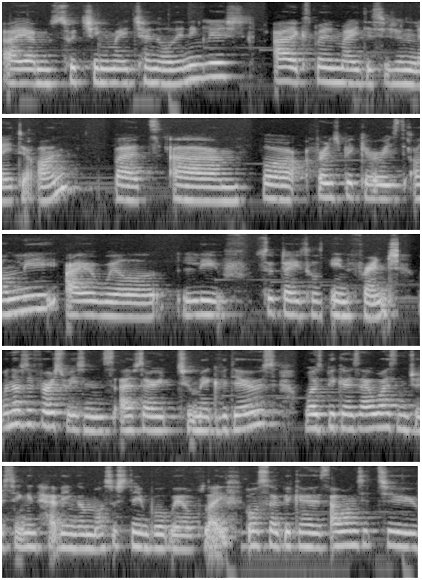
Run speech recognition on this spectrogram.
I am switching my channel in English. I'll explain my decision later on but um, for French speakers only, I will leave subtitles in French. One of the first reasons I started to make videos was because I was interested in having a more sustainable way of life. Also because I wanted to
